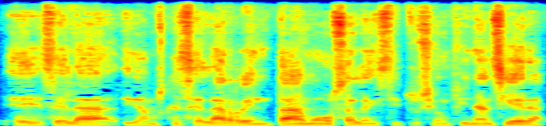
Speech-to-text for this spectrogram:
eh, se la, digamos que se la rentamos a la institución financiera,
